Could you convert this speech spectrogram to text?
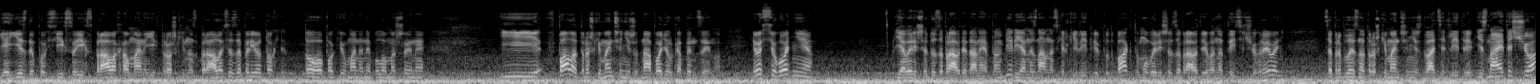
Я їздив по всіх своїх справах, а в мене їх трошки не збиралося за період того, поки в мене не було машини. І впала трошки менше, ніж одна поділка бензину. І ось сьогодні я вирішив дозаправити даний автомобіль. Я не знав наскільки літрів тут бак, тому вирішив заправити його на 1000 гривень. Це приблизно трошки менше, ніж 20 літрів. І знаєте що?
